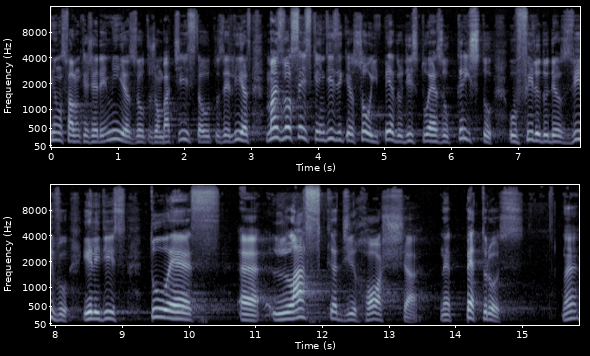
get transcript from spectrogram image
E uns falam que é Jeremias, outros João Batista, outros Elias. Mas vocês quem dizem que eu sou? E Pedro diz: Tu és o Cristo, o Filho do Deus vivo. E ele diz: Tu és é, lasca de rocha, né? Petros. Né?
